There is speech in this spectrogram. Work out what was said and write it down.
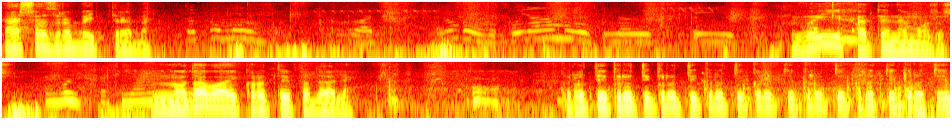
А що зробити треба? Допоможи. Я не можу, я не можу. Виїхати не можеш. Я не Ну давай, крути педалі. Крути, крути, крути, крути, крути, крути, крути, крути.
